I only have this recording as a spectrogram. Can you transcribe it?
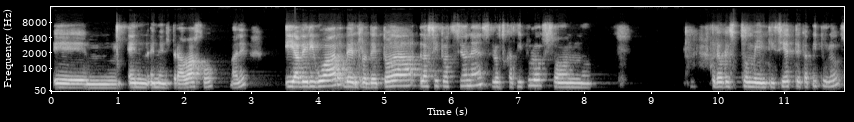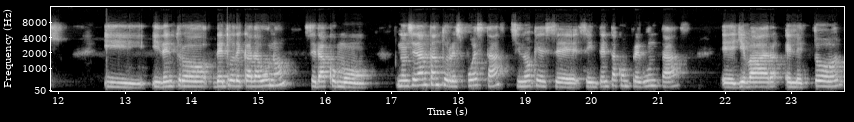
em, en, el trabajo, ¿vale? Y averiguar dentro de todas las situaciones, los capítulos son, creo que son 27 capítulos, y, y dentro, dentro de cada uno se da como, no se dan tanto respuestas, sino que se, se intenta con preguntas eh, llevar el lector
